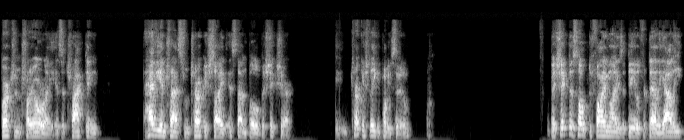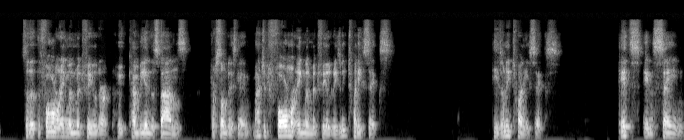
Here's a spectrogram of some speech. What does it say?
Bertrand Traore is attracting heavy interest from Turkish side Istanbul Besiktas. Turkish league could probably suit him. Besiktas hope to finalise a deal for Dele Alli so that the former England midfielder who can be in the stands for Sunday's game. Imagine former England midfielder. He's only 26. He's only 26. It's insane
